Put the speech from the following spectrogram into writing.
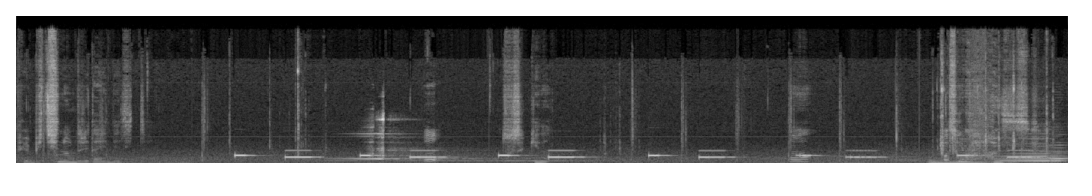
별 미친놈들이 다 있네 진짜. 어? 저 새끼는? 어? 어 잠깐만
